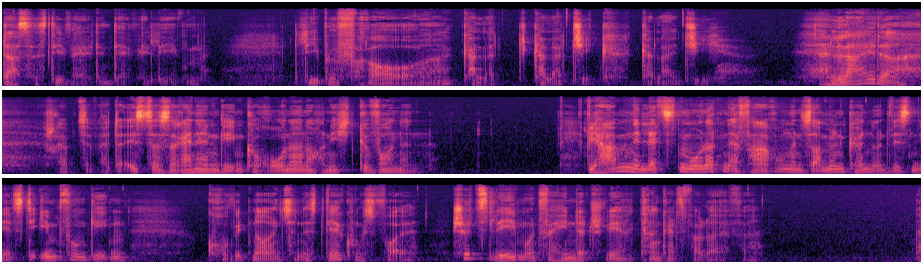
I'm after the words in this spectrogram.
Das ist die Welt, in der wir leben. Liebe Frau Kalacik, Kalaji. Leider, schreibt sie weiter, ist das Rennen gegen Corona noch nicht gewonnen. Wir haben in den letzten Monaten Erfahrungen sammeln können und wissen jetzt, die Impfung gegen Covid-19 ist wirkungsvoll, schützt Leben und verhindert schwere Krankheitsverläufe.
